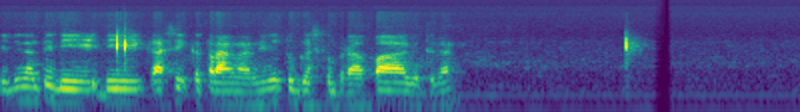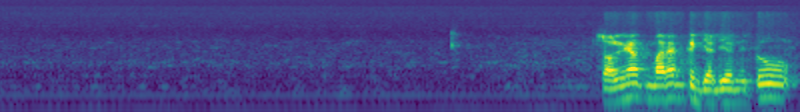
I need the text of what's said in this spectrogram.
jadi nanti di, dikasih keterangan ini tugas keberapa gitu kan. Soalnya kemarin kejadian itu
